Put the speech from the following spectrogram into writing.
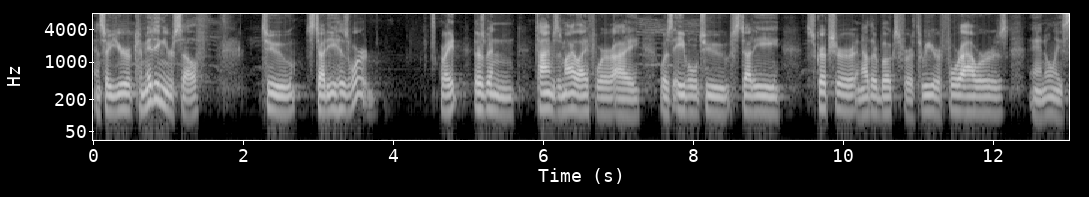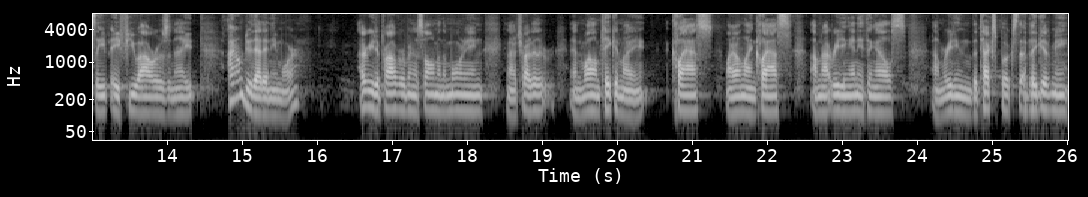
And so you're committing yourself to study His Word, right? There's been times in my life where I was able to study Scripture and other books for three or four hours and only sleep a few hours a night. I don't do that anymore. I read a proverb and a psalm in the morning, and I try to, and while I'm taking my class, my online class. I'm not reading anything else. I'm reading the textbooks that they give me,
